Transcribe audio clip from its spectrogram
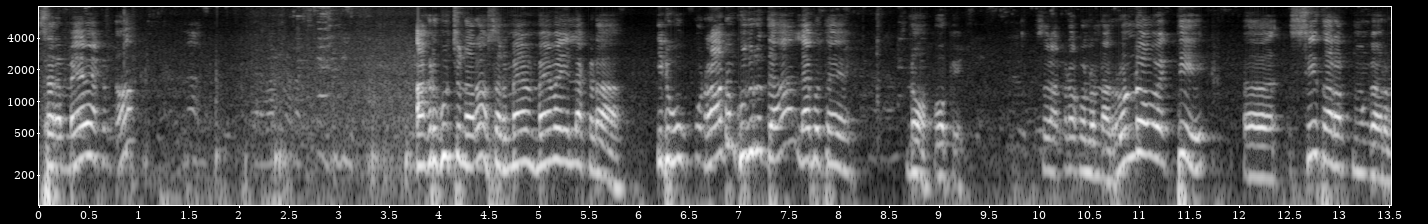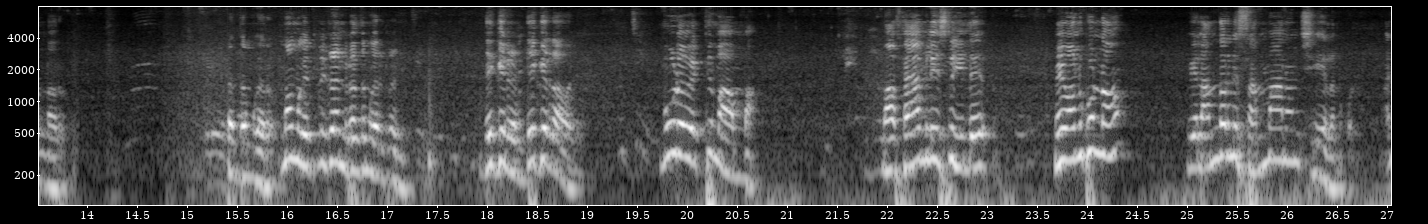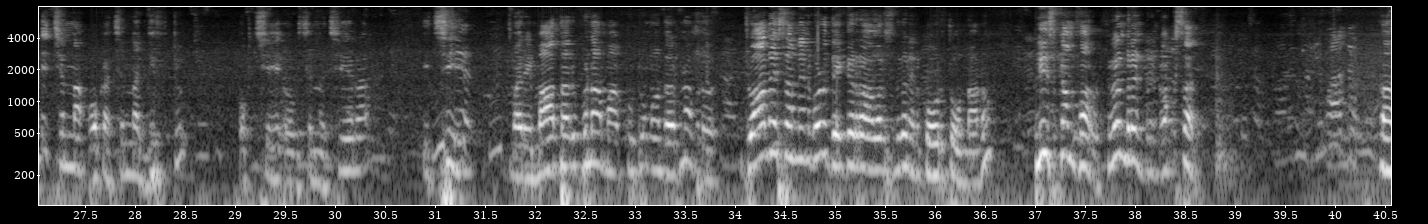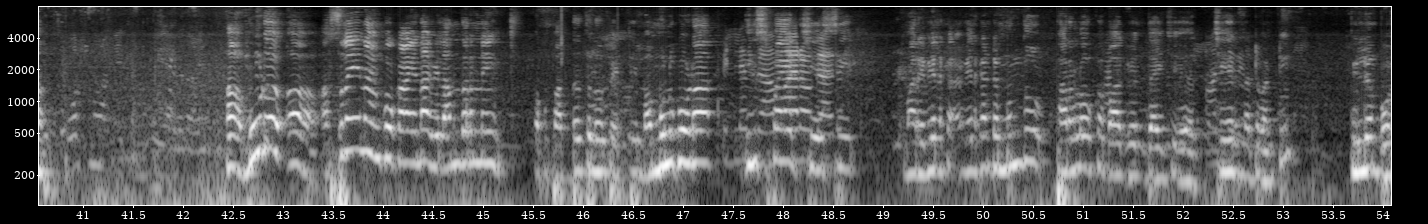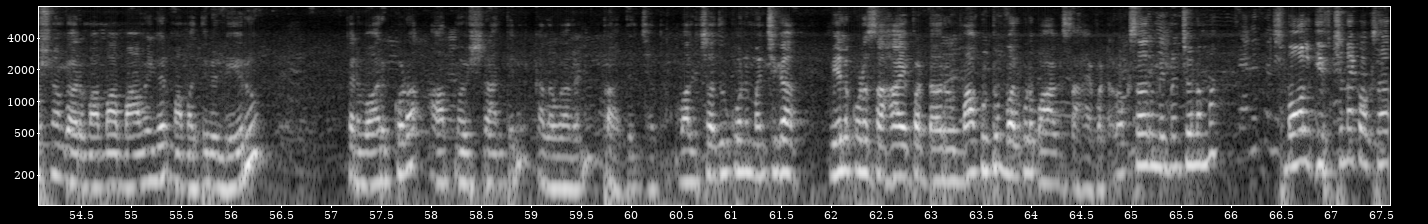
సరే మేము ఎక్కడ ఆ? అక్కడ కూర్చున్నారా? సరే మేము మేమే వెళ్ళి అక్కడ ఇటు రావడం కుదురుద్దా? లేకపోతే నో ఓకే సో అక్కడ ఒకళ్ళు ఉన్నారు. రెండో వ్యక్తి సీతారత్నం గారు ఉన్నారు. పెద్దమ్మ గారు. మా అమ్మ ఎట్లా రండి పెద్దమ్మ గారు రండి. దగ్గర రండి దగ్గర రావాలి. మూడో వ్యక్తి మా అమ్మ. మా ఫ్యామిలీస్లో వీళ్ళే మేము అనుకున్నాం వీళ్ళందరినీ సన్మానం చేయాలనుకున్నాం. అంటే చిన్న ఒక చిన్న గిఫ్ట్ ఒక చే ఒక చిన్న చీర ఇచ్చి మరి మా తరఫున మా కుటుంబం తరఫున అప్పుడు జోనేస్ నేను కూడా దగ్గర రావాల్సిందిగా నేను కోరుతూ ఉన్నాను. ప్లీజ్ కమ్ ఫార్వర్డ్ రండి రండి రండి ఒకసారి. మూడో అసలైన ఇంకొక ఆయన వీళ్ళందరినీ ఒక పద్ధతిలో పెట్టి మమ్మల్ని కూడా ఇన్స్పైర్ చేసి మరి వీళ్ళక వీళ్ళకంటే ముందు పరలోక భాగ్యం దయచే చేరినటువంటి పిల్లం భూషణం గారు మా మా మామయ్య గారు మా మధ్యలో లేరు. కానీ వారికి కూడా ఆత్మవిశ్రాంతిని కలగాలని ప్రార్థించేద్దాం వాళ్ళు చదువుకొని మంచిగా వీళ్ళు కూడా సహాయపడ్డారు. మా కుటుంబాలు కూడా బాగా సహాయపడ్డారు. ఒకసారి మీరు నుంచోనమ్మా స్మాల్ గిఫ్ట్ నాకు ఒకసారి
